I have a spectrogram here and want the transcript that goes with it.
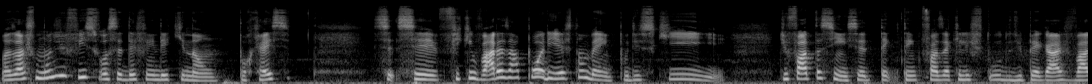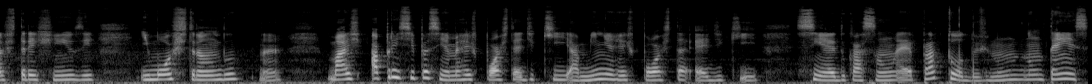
Mas eu acho muito difícil você defender que não, porque aí você fica em várias aporias também. Por isso que, de fato, assim, você tem, tem que fazer aquele estudo de pegar vários trechinhos e, e mostrando, né? Mas a princípio, assim, a minha resposta é de que, a minha resposta é de que, sim, a educação é para todos. Não, não tem esse.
